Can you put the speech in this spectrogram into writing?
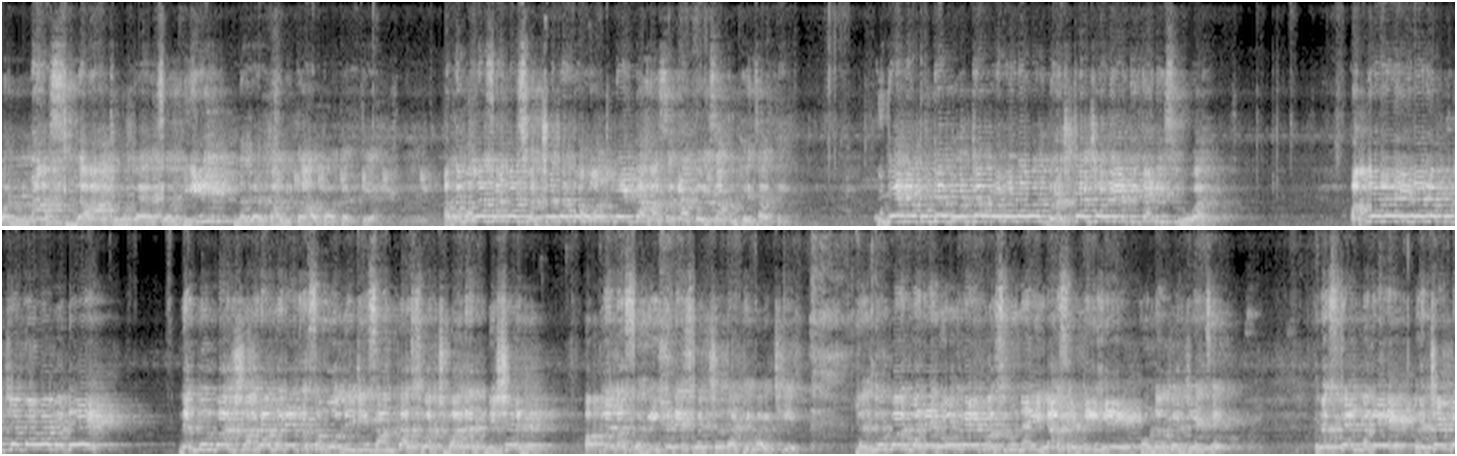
पन्नास लाख रुपयाचं बिल नगरपालिका अदा करते आहे. आता मला सांगा स्वच्छता तर होत नाही तर हा सगळा पैसा कुठे जाते? कुठे ना कुठे मोठ्या भ्रष्टाचार या ठिकाणी सुरू आहे. आपल्याला येणाऱ्या पुढच्या काळामध्ये नंदुरबार शहरामध्ये जसं मोदीजी सांगतात स्वच्छ भारत मिशन आपल्याला सगळीकडे स्वच्छता ठेवायची आहे. नंदुरबारमध्ये रोगराई पसरू नये यासाठी हे होणं गरजेचं आहे. रस्त्यांमध्ये प्रचंड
